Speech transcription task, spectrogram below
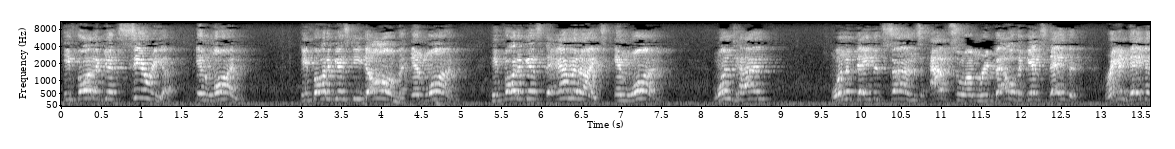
He fought against Syria in one. He fought against Edom in one. He fought against the Ammonites in one. One time, one of David's sons, Absalom, rebelled against David, ran David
